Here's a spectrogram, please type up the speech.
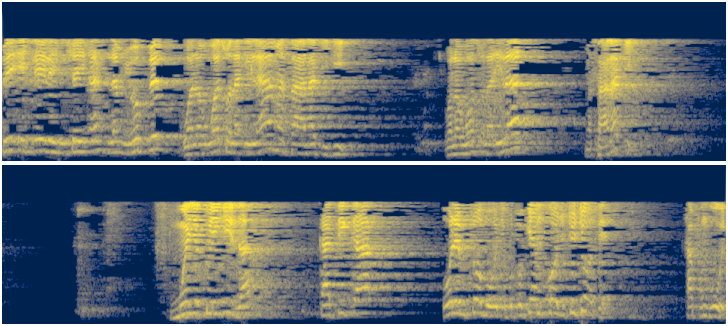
في إحلاله شيئا لم يفطر ولو وصل إلى مثانته ولو وصل إلى مثانته mwenye kuingiza katika ule mtobo wenye kutokea mkojo chochote hafungui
